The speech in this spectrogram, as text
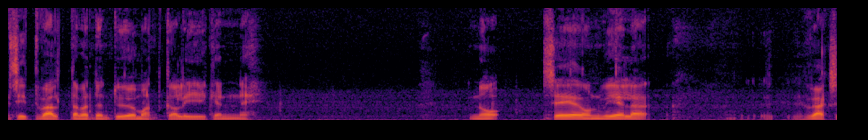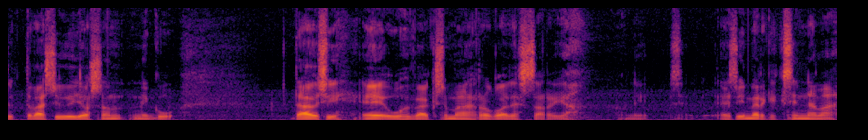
Sitten välttämätön työmatkaliikenne. No, se on vielä hyväksyttävä syy, jos on niin kuin, täysi EU-hyväksymä rokotesarja. Niin esimerkiksi nämä.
